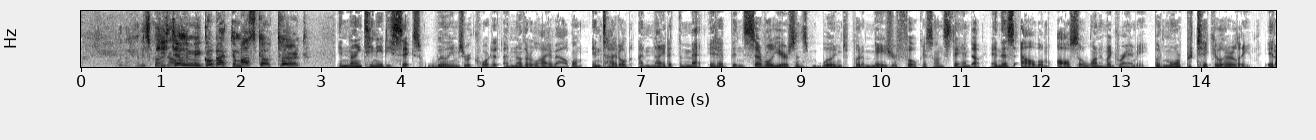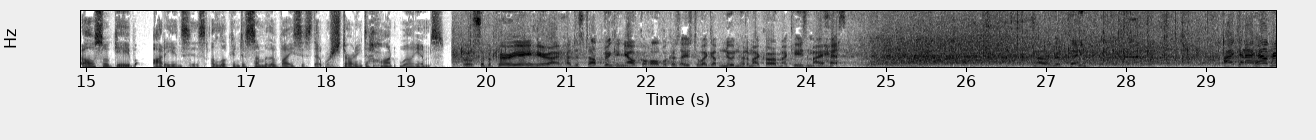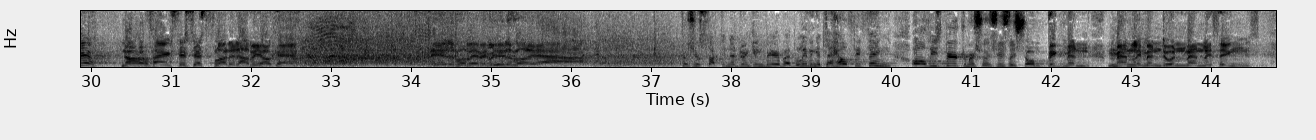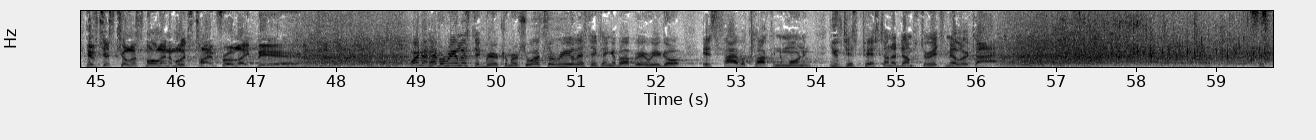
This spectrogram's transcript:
What the hell is going He's on? telling me, go back to Moscow, turd. In 1986, Williams recorded another live album entitled A Night at the Met. It had been several years since Williams put a major focus on stand up, and this album also won him a Grammy. But more particularly, it also gave audiences a look into some of the vices that were starting to haunt Williams. little sip of Perrier here. I had to stop drinking alcohol because I used to wake up nude in the hood of my car with my keys in my ass. Not a good thing. Hi, can I help you? No, thanks. It's just flooded. I'll be okay. Beautiful, baby. Beautiful, yeah. Because you're sucked into drinking beer by believing it's a healthy thing. All these beer commercials usually show big men, manly men doing manly things. You've just killed a small animal. It's time for a light beer. Why not have a realistic beer commercial? What's the realistic thing about beer where you go, it's five o'clock in the morning. You've just pissed on a dumpster. It's Miller time.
